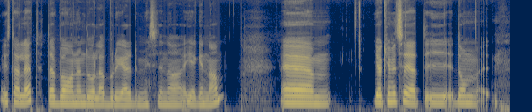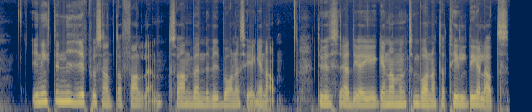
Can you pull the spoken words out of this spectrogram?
istället, där barnen då laborerade med sina egen namn. Ehm, jag kan väl säga att i, de, i 99 procent av fallen så använder vi barnens egen namn. Det vill säga det egennamn som barnet har tilldelats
